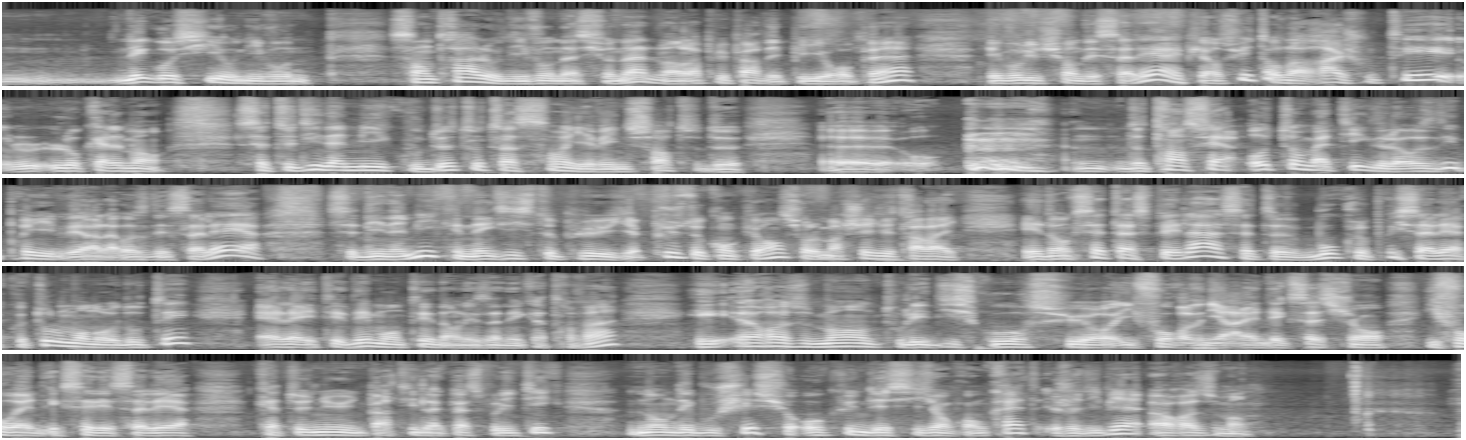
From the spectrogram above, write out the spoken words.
négociait au niveau central, au niveau national, dans la plupart des pays européens, l'évolution des salaires. Et puis ensuite, on a rajouté localement cette dynamique où, de toute façon, il y avait une sorte de euh, de transfert automatique de la hausse des prix vers la hausse des salaires, cette dynamique n'existe plus. Il y a plus de concurrence sur le marché du travail. Et donc cet aspect-là, cette boucle prix-salaire que tout le monde redoutait, elle a été démontée dans les années 80. Et heureusement, tous les discours sur il faut revenir à l'indexation, il faut réindexer les salaires, qu'a tenu une partie de la classe politique, n'ont débouché sur aucune décision concrète. Et je dis bien heureusement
